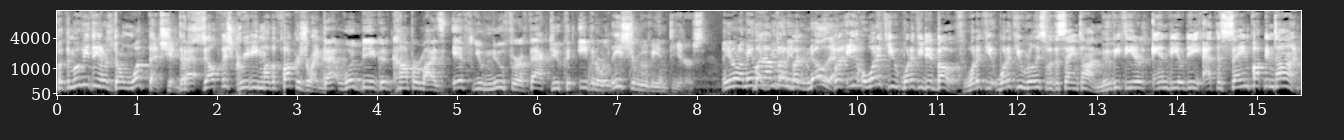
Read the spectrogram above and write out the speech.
But the movie theaters don't want that shit. They're That- selfish, greedy motherfuckers right now. That would be a good compromise if you knew for a fact you could even release your movie in theaters. You know what I mean? Like we don't even know that. But what if you what if you did both? What if you what if you released them at the same time, movie theaters and VOD at the same fucking time?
